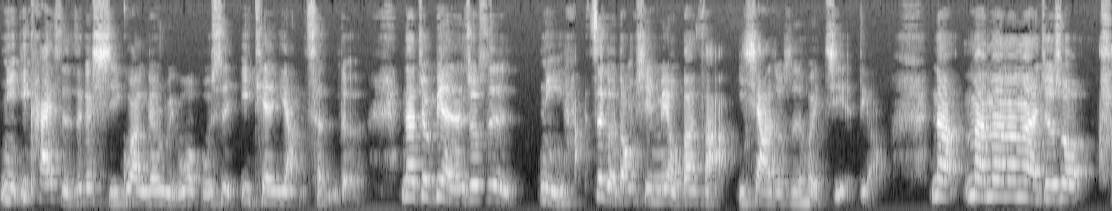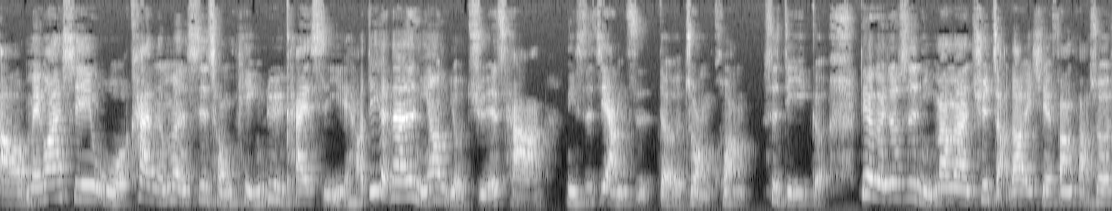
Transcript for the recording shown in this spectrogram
你一开始这个习惯跟 reward 不是一天养成的，那就变成就是。你这个东西没有办法一下就是会戒掉，那慢慢慢慢就是说好没关系，我看能不能是从频率开始也好。第一个，当然是你要有觉察，你是这样子的状况是第一个。第二个就是你慢慢去找到一些方法，说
